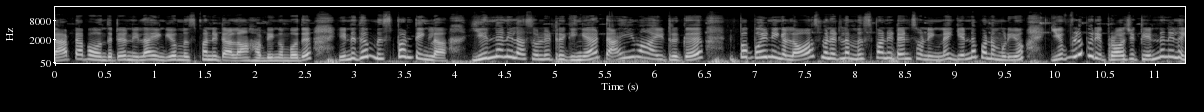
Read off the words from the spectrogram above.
லேப்டாப்பை வந்துட்டு நிலா எங்கேயோ மிஸ் பண்ணிட்டாலாம் அப்படிங்கும்போது என்னது மிஸ் பண்ணிட்டீங்களா? என்ன நிலா சொல்லிட்டு இருக்கீங்க? டைம் ஆகிட்டுருக்கு இப்போ போய் நீங்கள் லாஸ்ட் மினிட்ல மிஸ் பண்ணிட்டேன்னு சொன்னீங்கன்னா என்ன பண்ண முடியும்? எவ்வளோ பெரிய ப்ராஜெக்ட் என்ன நிலை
